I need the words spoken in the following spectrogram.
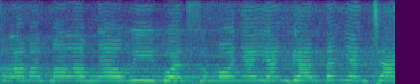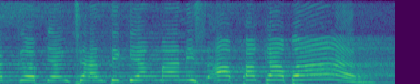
selamat malam Ngawi buat semuanya yang ganteng, yang cakep, yang cantik, yang manis apa kabar?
